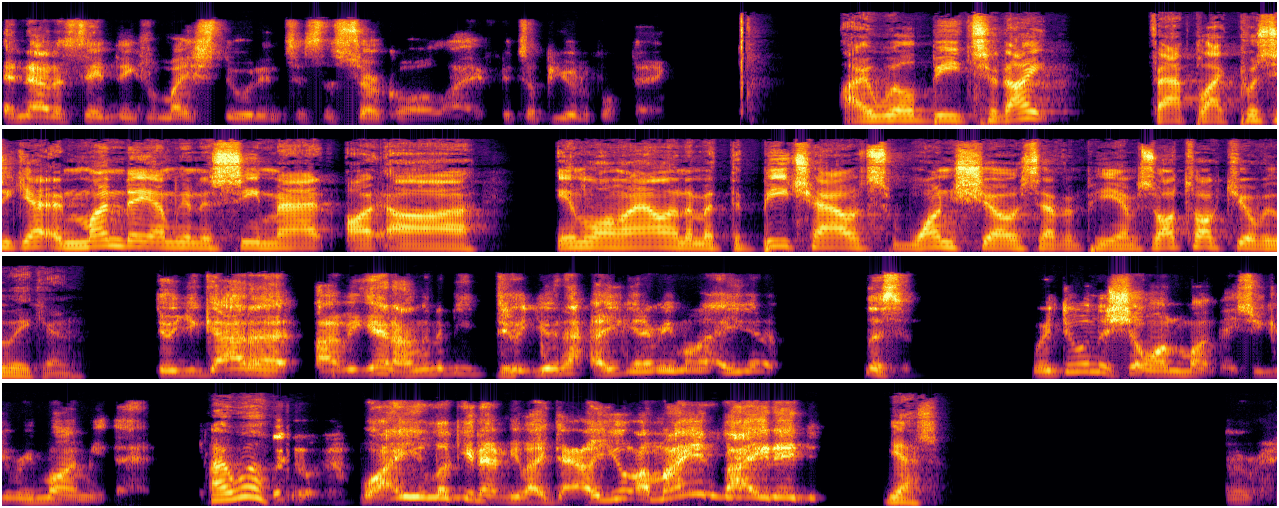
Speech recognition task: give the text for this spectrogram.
and now the same thing for my students. It's a circle of life. It's a beautiful thing. I will be tonight, Fat Black Pussycat. And Monday, I'm going to see Matt uh, uh, in Long Island. I'm at the Beach House, one show, 7 p.m. So I'll talk to you over the weekend. dude, you gotta. I mean, again, I'm gonna be. Dude, you're not. Are you gonna remind? Are you gonna listen? We're doing the show on Monday, so you can remind me that. I will. Why are you looking at me like that? Are you? Am I invited? Yes. All right.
